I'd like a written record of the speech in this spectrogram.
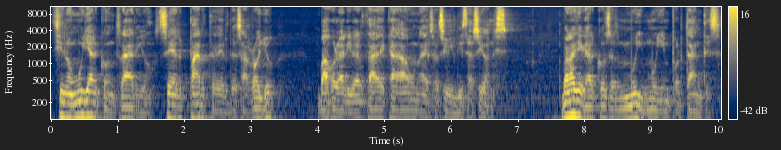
sino muy al contrario, ser parte del desarrollo bajo la libertad de cada una de esas civilizaciones. Van a llegar cosas muy, muy importantes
